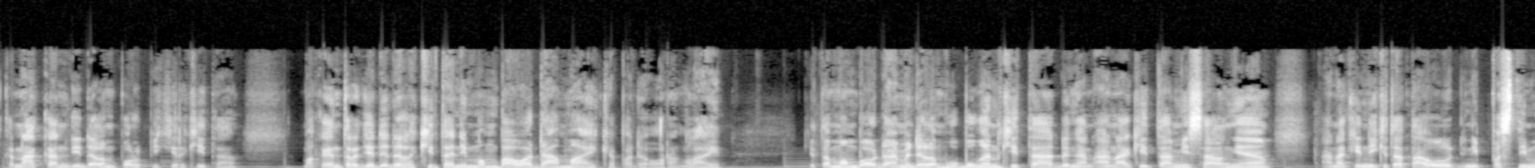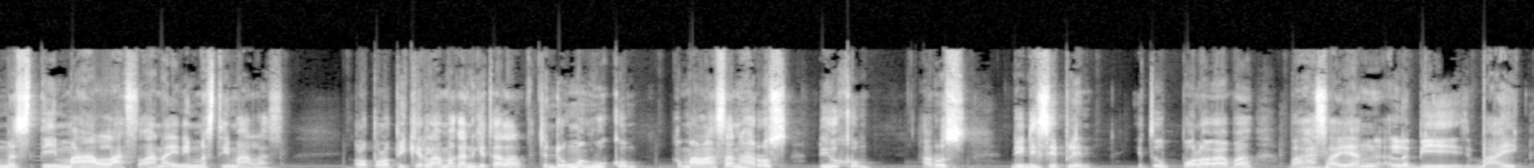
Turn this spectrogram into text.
kenakan di dalam pola pikir kita, maka yang terjadi adalah kita ini membawa damai kepada orang lain. Kita membawa damai dalam hubungan kita dengan anak kita misalnya. Anak ini kita tahu ini pasti mesti malas. Anak ini mesti malas. Kalau pola pikir lama kan kita cenderung menghukum. Kemalasan harus dihukum, harus didisiplin. Itu pola apa? Bahasa yang lebih baik.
